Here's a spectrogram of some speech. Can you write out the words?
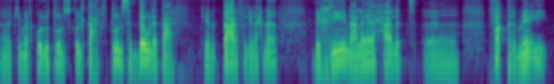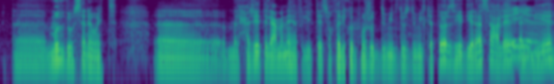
آه، كما يقولوا تونس كل تعرف. تونس الدولة تعرف. كانت تعرف اللي نحن داخلين على حالة آه، فقر مائي آه، منذ سنوات. من الحاجات اللي عملناها في L'ITES وقت اللي كنت موجود 2012 2014 هي دراسة على في- المياه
